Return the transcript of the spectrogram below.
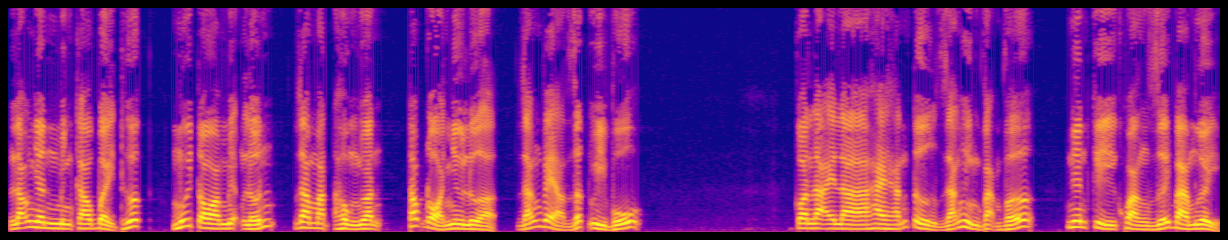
Lão nhân mình cao bảy thước, mũi to miệng lớn, da mặt hồng nhuận, tóc đỏ như lửa, dáng vẻ rất uy vũ. Còn lại là hai hán tử dáng hình vạm vỡ, niên kỷ khoảng dưới 30,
